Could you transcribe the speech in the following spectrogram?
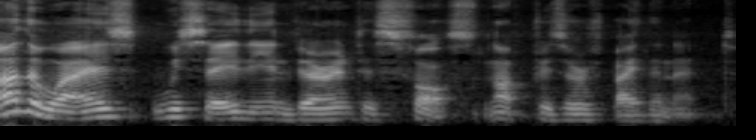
Otherwise, we say the invariant is false, not preserved by the net.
